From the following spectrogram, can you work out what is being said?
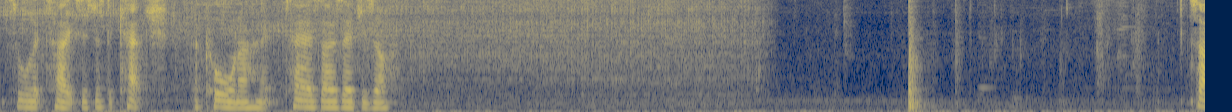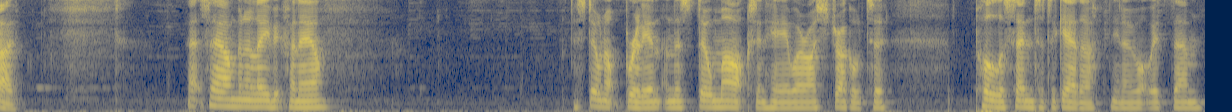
That's all it takes is just to catch a corner and it tears those edges off. So, that's how I'm going to leave it for now. It's still not brilliant and there's still marks in here where I struggled to pull the centre together, you know, what with um,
